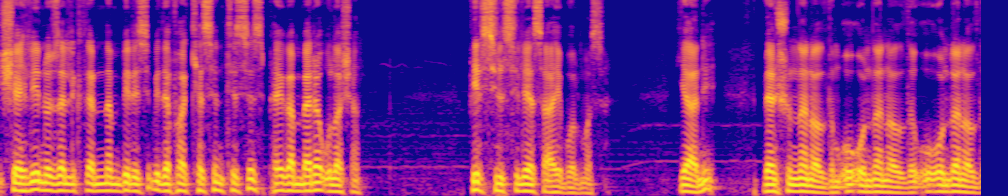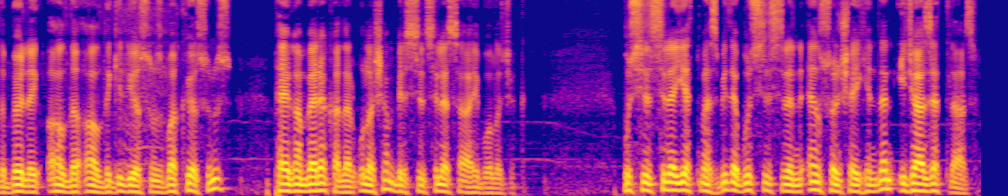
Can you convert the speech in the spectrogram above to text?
şeyhliğin özelliklerinden birisi bir defa kesintisiz peygambere ulaşan bir silsileye sahip olması. Yani ben şundan aldım, o ondan aldı, o ondan aldı, böyle aldı aldı gidiyorsunuz bakıyorsunuz peygambere kadar ulaşan bir silsile sahibi olacak. Bu silsile yetmez. Bir de bu silsilenin en son şeyhinden icazet lazım.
